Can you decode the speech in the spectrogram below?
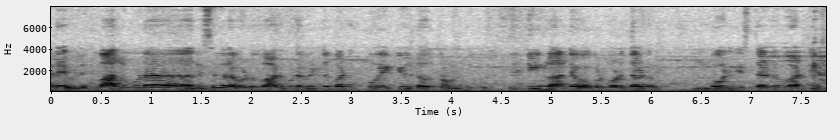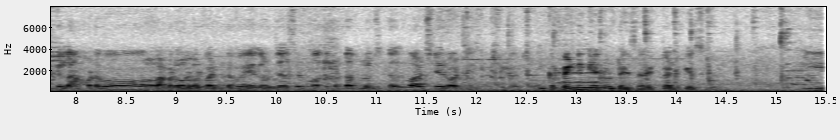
అంటే వాళ్ళు కూడా రిసీవర్ అవ్వడు. వాడు కూడా వీటితో పాటు కో ఎక్యూజ్డ్ అవుతాడు ఈ టీంలో అంటే ఒకడు కొడతాడు ఒకటి ఇస్తాడు వాడు తీసుకెళ్ళి అమ్మడము లోన్లో పెట్టడము ఏదో ఒకటి చేస్తాడు. మొత్తం డబ్బులు తర్వాత వాడు షేర్ వాడు తీసుకుంటాడు ఇంకా పెండింగ్ ఎన్ని ఉంటాయి సార్ ఇట్లాంటి కేసులు? ఈ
